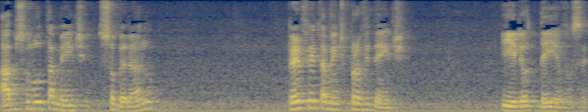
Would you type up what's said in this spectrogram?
absolutamente soberano, perfeitamente providente. E ele odeia você.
